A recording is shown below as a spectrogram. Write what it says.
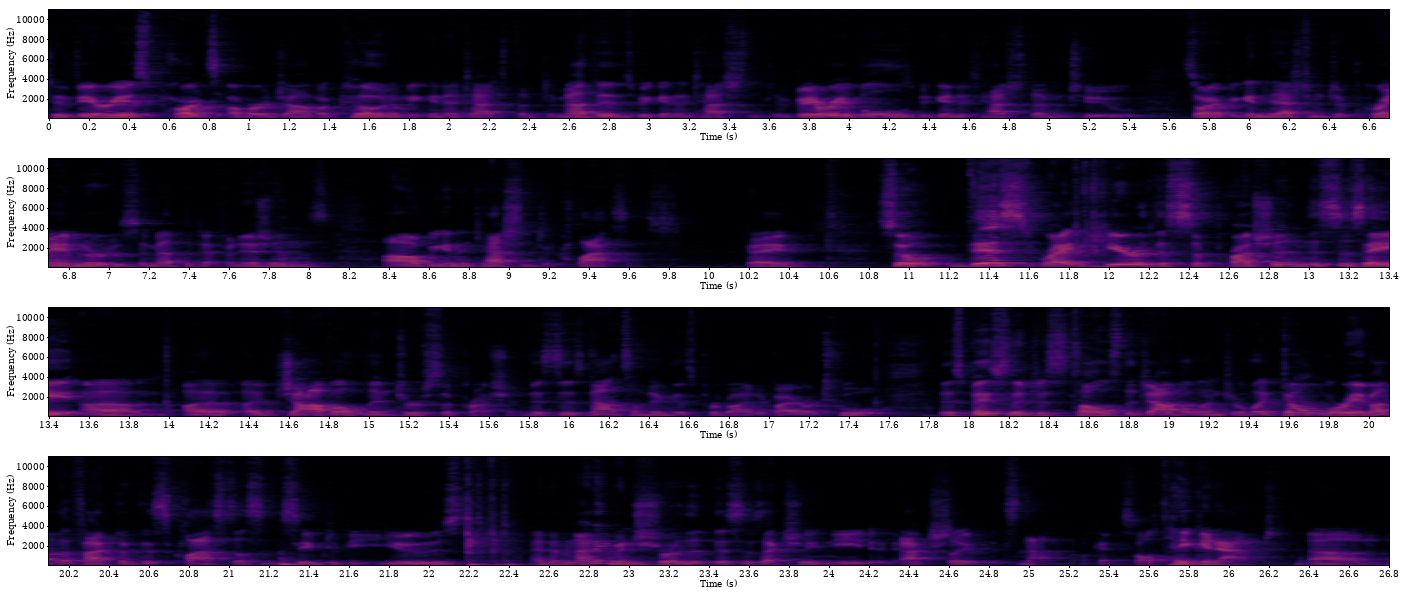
to various parts of our Java code. And we can attach them to methods, we can attach them to variables, we can attach them to, sorry, we can attach them to parameters and method definitions, uh, we can attach them to classes okay? So this right here, this suppression, this is a, um, a, a, Java linter suppression. This is not something that's provided by our tool. This basically just tells the Java linter, like, don't worry about the fact that this class doesn't seem to be used. And I'm not even sure that this is actually needed. Actually, it's not. Okay, so I'll take it out um,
